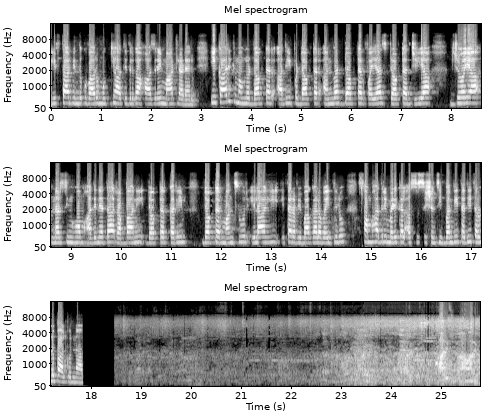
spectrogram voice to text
ఇఫ్తార్ విందుకు వారు ముఖ్య అతిథులుగా హాజరై మాట్లాడారు. ఈ కార్యక్రమంలో doctor Adeep doctor Anwar doctor Fayaz doctor Zia Zoya nursing home అధినేత రబ్బానీ డాక్టర్ కరీం డాక్టర్ మన్సూర్ ఇలాహి ఇతర విభాగాల వైద్యులు సంభాద్రి మెడికల్ అసోసియేషన్ సిబ్బంది తదితరులు పాల్గొన్నారు ఆరిఫ్ ఆరిఫ్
